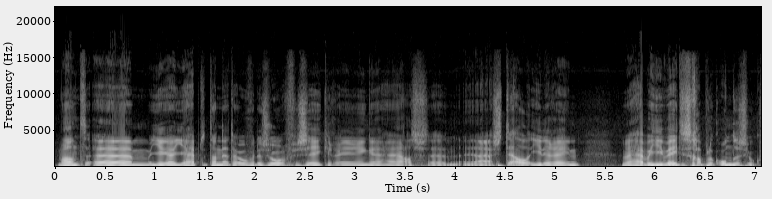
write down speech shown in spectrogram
Want ehm, je, je hebt het dan net over de zorgverzekeringen. Hè, als, eh, nou ja, stel iedereen, we hebben hier wetenschappelijk onderzoek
